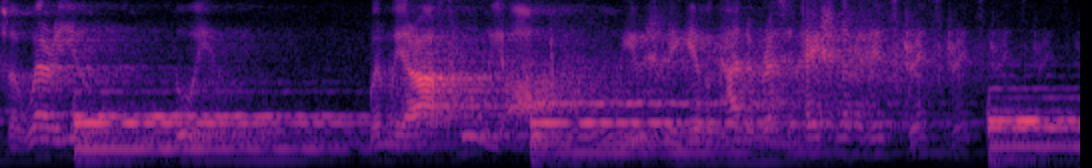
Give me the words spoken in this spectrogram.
So where are you? Who are you? When we are asked who we are, we usually give a kind of recitation of a history. history, history, history.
